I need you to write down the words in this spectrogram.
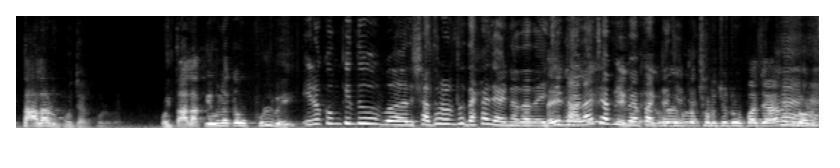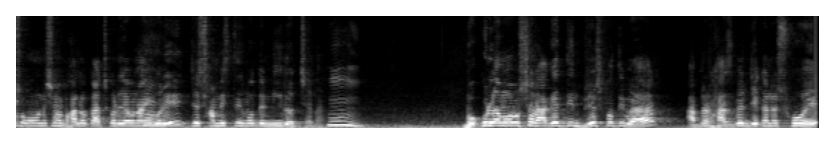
এই তালার উপচার করবেন। ওই তালা কেউ না কেউ খুলবেই। এরকম কিন্তু সাধারণত দেখা যায় না দাদা। এই যে তালা চাবির ব্যাপারটা যেটা। ছোট ছোট উপাচার হ্যাঁ, অনেক হ্যাঁ। সময় অনেক সময় ভালো কাজ করে যেমন আমি বলি যে স্বামী স্ত্রীর মধ্যে মিল হচ্ছে না। বকুল অমাবস্যার আগের দিন বৃহস্পতিবার আপনার হাজবেন্ড যেখানে শোয়ে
